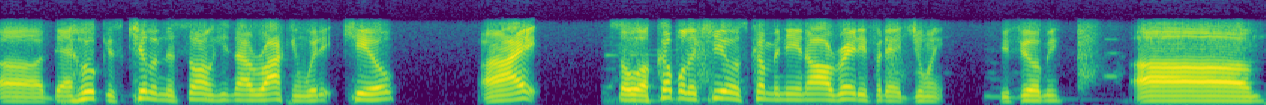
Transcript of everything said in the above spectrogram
uh, that hook is killing the song. He's not rocking with it. Kill. All right. So a couple of kills coming in already for that joint. You feel me? Um,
